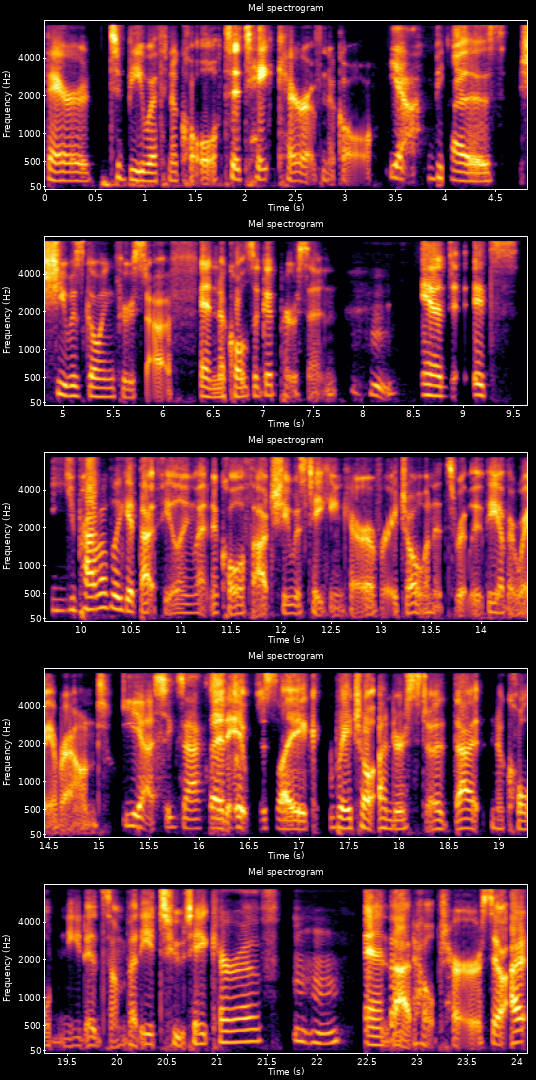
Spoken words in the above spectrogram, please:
there to be with Nicole, to take care of Nicole Yeah. because she was going through stuff and Nicole's a good person. hmm And it's you probably get that feeling that Nicole thought she was taking care of Rachel when it's really the other way around. Yes, exactly. That it was like Rachel understood that Nicole needed somebody to take care of hmm and that helped her. So I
